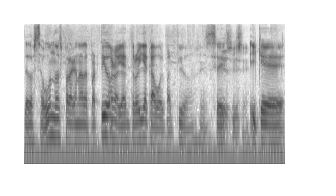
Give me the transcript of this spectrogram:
de dos segundos para ganar el partido. Bueno, ya entró y acabó el partido. Sí, Sí, Y que,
